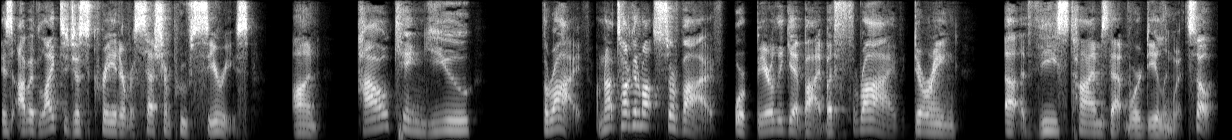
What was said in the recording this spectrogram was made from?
is I would like to just create a recession proof series on how can you thrive. I'm not talking about survive or barely get by, but thrive during uh, these times that we're dealing with. So,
